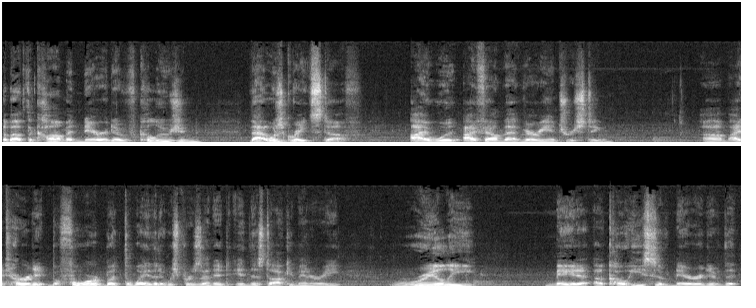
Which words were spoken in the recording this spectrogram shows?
about the common narrative collusion. That was great stuff. I would I found that very interesting. Um, I'd heard it before, but the way that it was presented in this documentary really made a, a cohesive narrative that,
